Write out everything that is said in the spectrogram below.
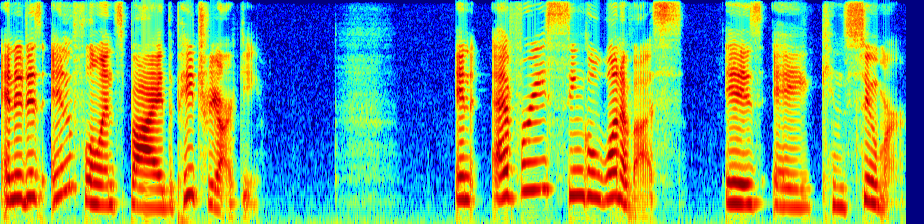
And it is influenced by the patriarchy. And every single one of us is a consumer.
